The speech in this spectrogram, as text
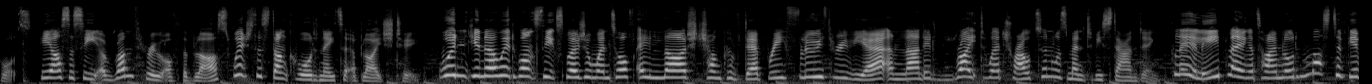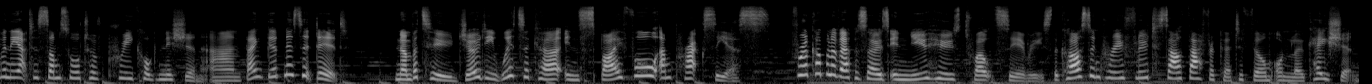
was. He asked to see a run through of the blast, which the stunt coordinator obliged to. Wouldn't you know it, once the explosion went off, a large chunk of debris flew through the air and landed right where Troughton was meant to be standing. Clearly, playing a Time Lord must have given the actor some sort of precognition, and thank goodness it did. Number 2, Jodie Whittaker in Spyfall and Praxeus. For a couple of episodes in New Who's 12th series, the cast and crew flew to South Africa to film on location.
